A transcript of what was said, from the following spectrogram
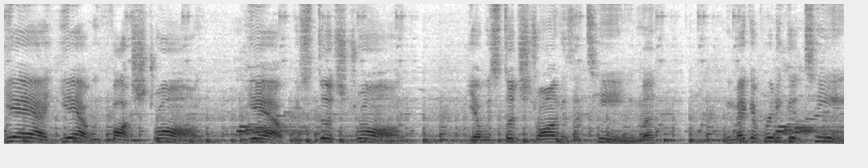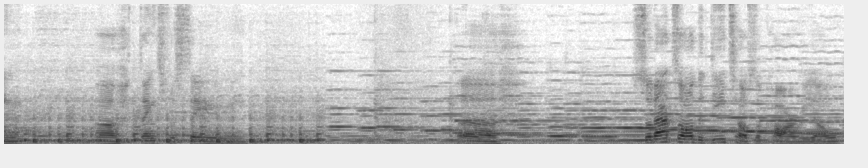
Yeah, yeah, we fought strong. Yeah, we stood strong. Yeah, we stood strong as a team. We make a pretty good team. Uh, thanks for saving me. Uh, so that's all the details, Lucario.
